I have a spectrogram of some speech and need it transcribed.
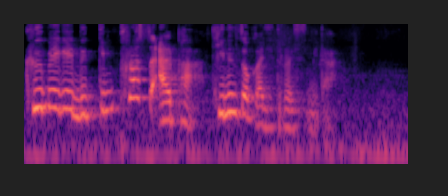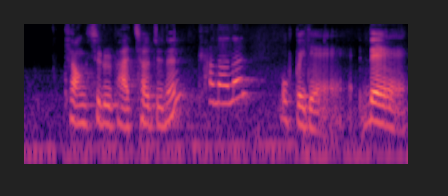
그 베개의 느낌 플러스 알파 기능성까지 들어있습니다. 경추를 받쳐주는 편안한 목베개. 네.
